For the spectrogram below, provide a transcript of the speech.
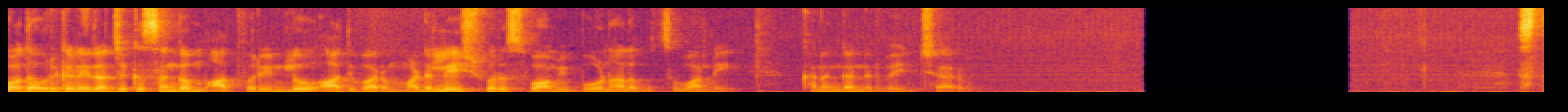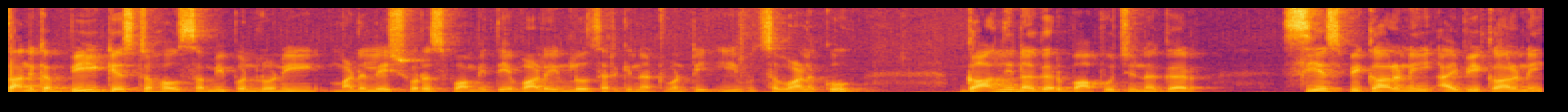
గోదావరికని రజక సంఘం ఆధ్వర్యంలో ఆదివారం మడలేశ్వర స్వామి బోనాల ఉత్సవాన్ని ఘనంగా నిర్వహించారు. స్థానిక బి గెస్ట్ హౌస్ సమీపంలోని మండలేశ్వర స్వామి దేవాలయంలో జరిగినటువంటి ఈ ఉత్సవాలకు Gandhinagar Bapuji Nagar CSP colony IB colony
